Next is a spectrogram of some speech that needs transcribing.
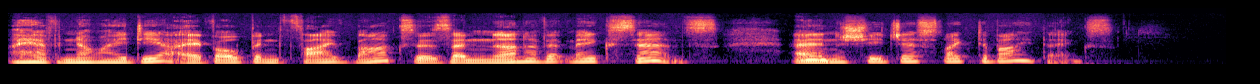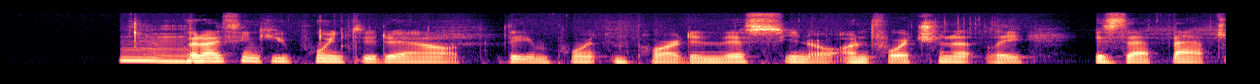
"I have no idea. I've opened five boxes and none of it makes sense." And she just liked to buy things. Hmm. But I think you pointed out the important part in this, you know, unfortunately, is that that's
